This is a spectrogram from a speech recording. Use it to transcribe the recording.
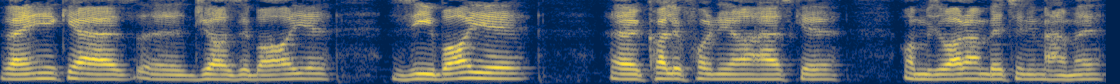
و این یکی از جاذبه های زیبای کالیفرنیا هست که امیدوارم بتونیم همه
